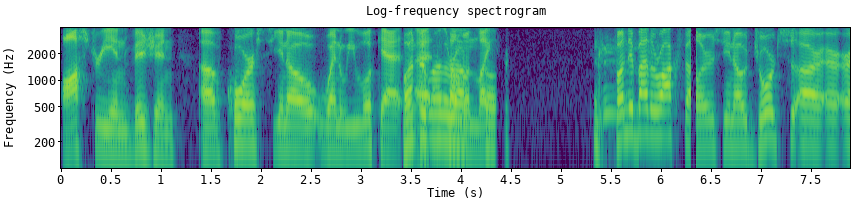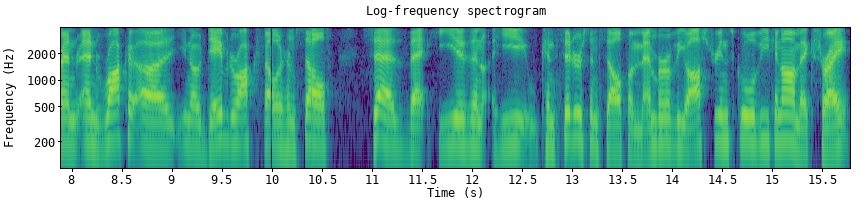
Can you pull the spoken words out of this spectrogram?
Austrian vision. Of course, you know when we look at, Funded at by the someone like funded by the Rockefellers. You know, George uh, and and Rock, uh, you know, David Rockefeller himself says that he is an he considers himself a member of the Austrian School of Economics, right?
